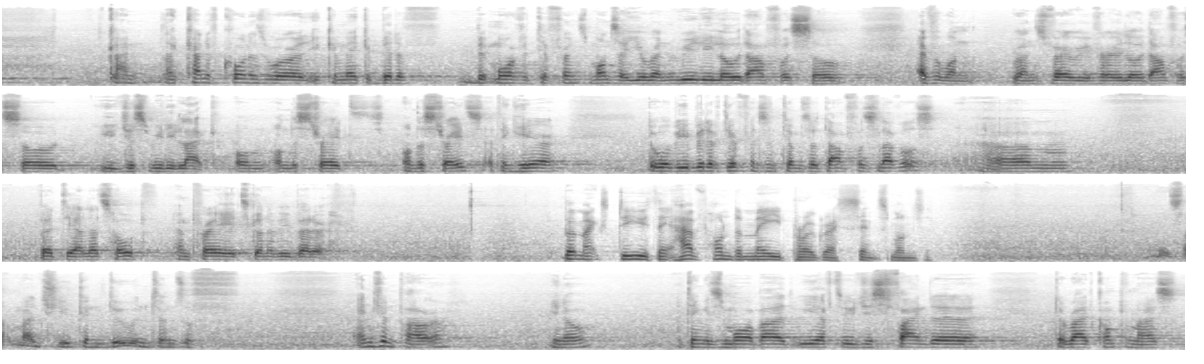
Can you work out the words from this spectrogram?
kind like kind of corners where you can make a bit of bit more of a difference. Monza, you run really low downforce, so everyone runs very very low downforce, so you just really lack on on the straight on the straights. I think here there will be a bit of difference in terms of downforce levels. Um, but yeah, let's hope and pray it's going to be better. But Max, do you think have Honda made progress since Monza? There's not much you can do in terms of engine power. You know, I think it's more about we have to just find the the right compromise.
